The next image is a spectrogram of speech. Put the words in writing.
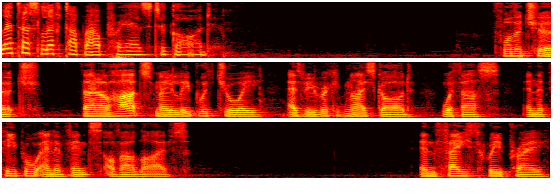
let us lift up our prayers to God. For the Church, that our hearts may leap with joy as we recognize God with us in the people and events of our lives. In faith we pray.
